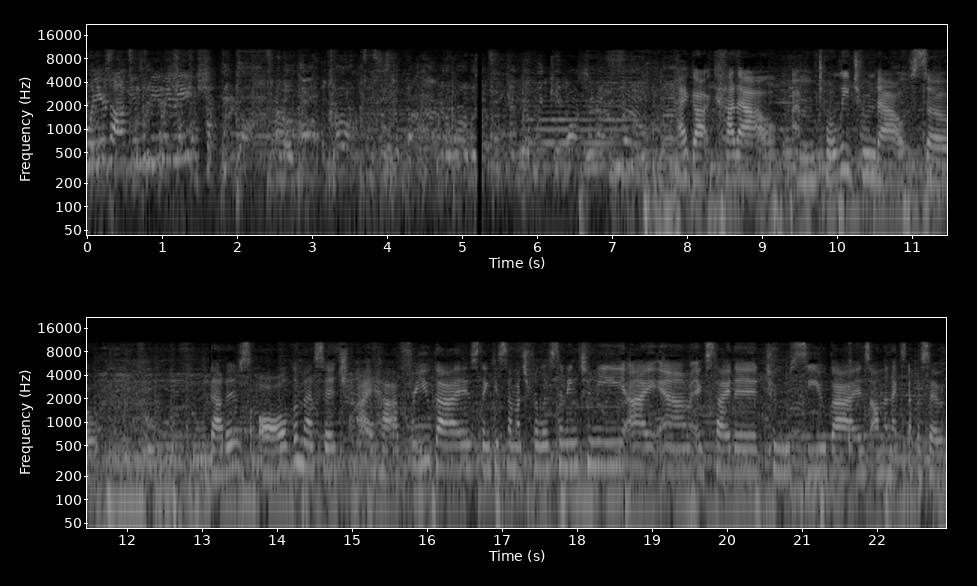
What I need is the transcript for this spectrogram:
When you're talking to me, baby. Um, I got cut out. I'm totally tuned out. So that is all the message I have for you guys. Thank you so much for listening to me. I am excited to see you guys on the next episode.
